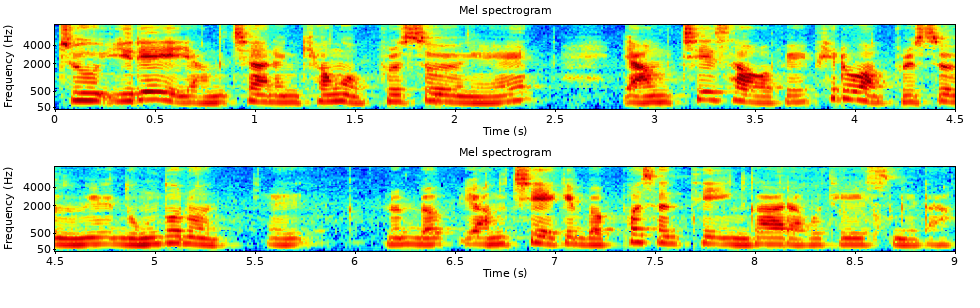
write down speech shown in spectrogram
주 1회에 양치하는 경우 불소용액 양치 사업에 필요한 불소용액 농도는 몇, 양치액의 몇 퍼센트인가라고 되어 있습니다.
